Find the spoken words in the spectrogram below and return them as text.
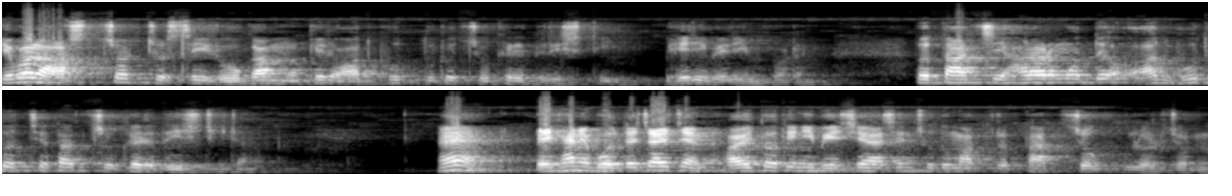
কেবল আশ্চর্য সেই রোগা মুখের অদ্ভুত দুটো চোখের দৃষ্টি ভেরি ভেরি ইম্পর্টেন্ট তো তার চেহারার মধ্যে অদ্ভুত হচ্ছে তার চোখের দৃষ্টিটা। হ্যাঁ এখানে বলতে চাইছেন, হয়তো তিনি বেঁচে আছেন শুধুমাত্র তার চোখগুলোর জন্য।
